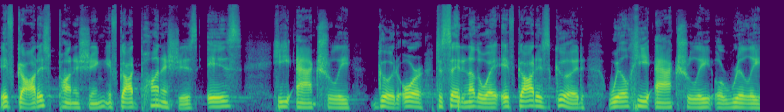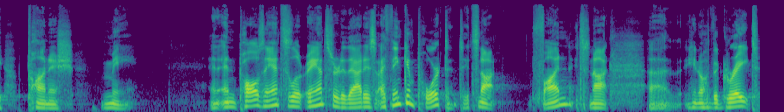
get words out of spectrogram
If God is punishing, if God punishes, is he actually good? Or to say it another way, if God is good, will he actually or really punish me? And, and Paul's answer, answer to that is, I think, important. It's not fun. It's not, uh, you know, the great,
